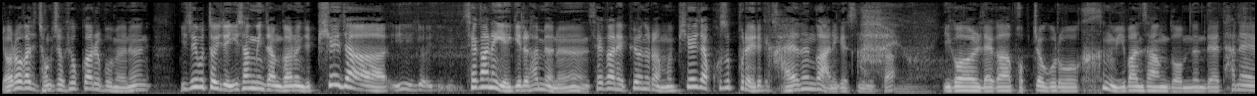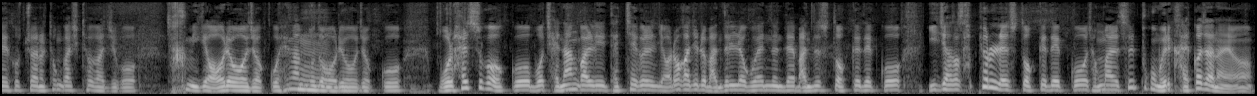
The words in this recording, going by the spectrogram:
여러 가지 정치적 효과를 보면은 이제부터 이제 이상민 장관은 이제 피해자 이 세간의 얘기를 하면은 세간의 표현으로 하면 피해자 코스프레 이렇게 가는 거 아니겠습니까? 아이고. 이걸 내가 법적으로 큰 위반 사항도 없는데 탄핵 소추안을 통과시켜 가지고 참 이게 어려워졌고 행안부도 음. 어려워졌고 뭘 할 수가 없고 뭐 재난 관리 대책을 여러 가지를 만들려고 했는데 만들 수도 없게 됐고 이제 와서 사표를 낼 수도 없게 됐고 정말 슬프고 뭐 이렇게 갈 거잖아요.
